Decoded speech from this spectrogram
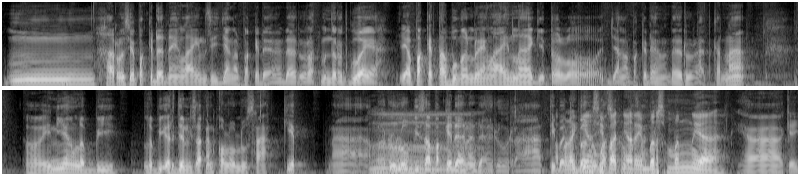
Hmm, harusnya pakai dana yang lain sih, jangan pakai dana darurat menurut gua ya. Ya pakai tabungan lu yang lain lah gitu loh. Jangan pakai dana darurat karena eh, ini yang lebih lebih urgent misalkan kalau lu sakit. Nah, baru lu bisa pakai dana darurat. Tiba-tiba Apalagi yang lu masuk sifatnya reimbursement ya. Ya, kayak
